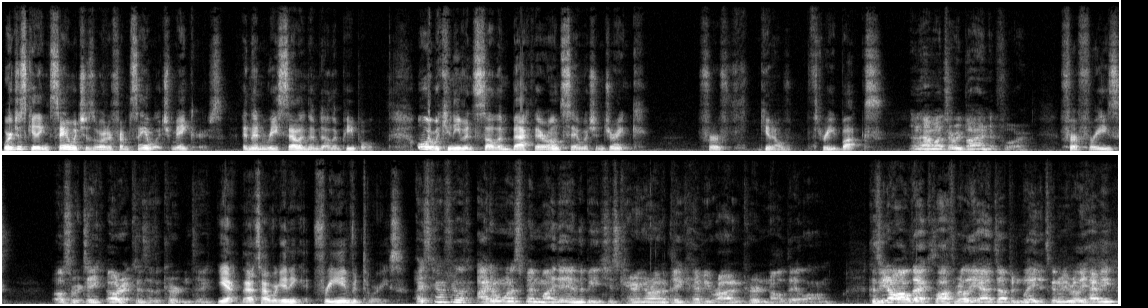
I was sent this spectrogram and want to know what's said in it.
We're just getting sandwiches ordered from sandwich makers and then reselling them to other people. Or we can even sell them back their own sandwich and drink for, you know, three bucks And how much are we buying it for? for freeze. Oh, so we're taking. All right, because of the curtain thing. Yeah, that's how we're getting it. Free inventories. I just kind of feel like I don't want to spend my day on the beach just carrying around a big heavy rod and curtain all day long. Because you know all that cloth really adds up in weight. It's going to be really heavy.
